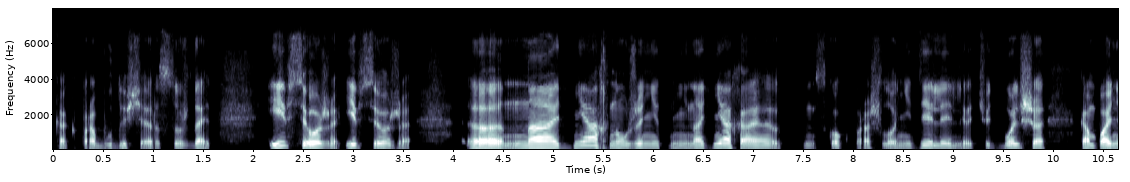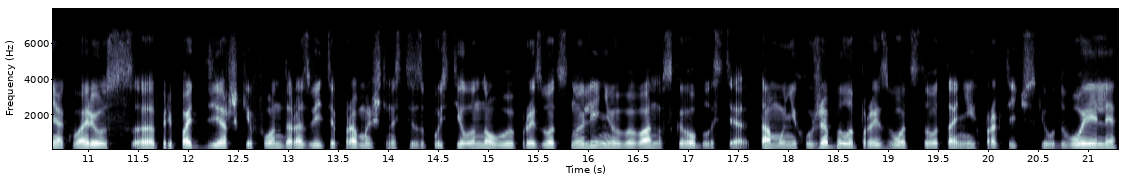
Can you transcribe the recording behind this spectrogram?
как про будущее рассуждать. И все же, и все же, э, на днях, ну уже не, не на днях, а сколько прошло, недели или чуть больше, компания Aquarius э, при поддержке Фонда развития промышленности запустила новую производственную линию в Ивановской области. Там у них уже было производство, вот они их практически удвоили,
